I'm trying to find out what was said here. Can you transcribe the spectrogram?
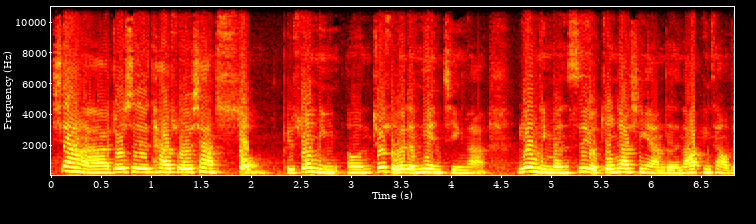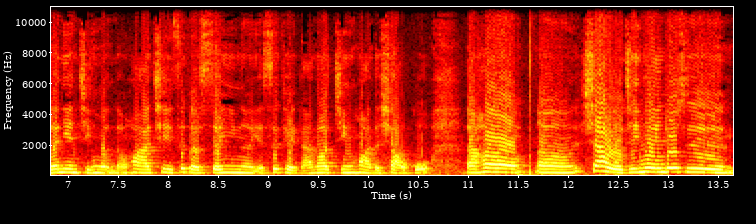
像啊，就是他说像送。比如说你，嗯，就所谓的念经啊，如果你们是有宗教信仰的人，然后平常有在念经文的话，其实这个声音呢也是可以达到净化的效果。然后，嗯，像我今天就是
